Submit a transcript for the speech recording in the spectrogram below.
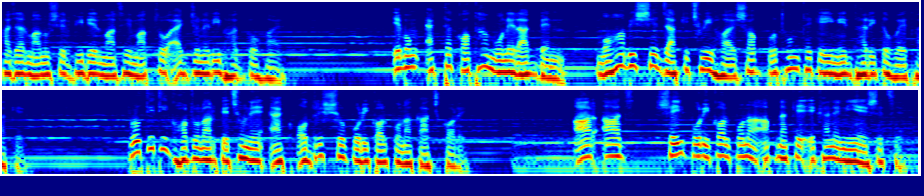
হাজার মানুষের ভিড়ের মাঝে মাত্র একজনেরই ভাগ্য হয়। এবং একটা কথা মনে রাখবেন, মহাবিশ্বে যা কিছুই হয় সব প্রথম থেকেই নির্ধারিত হয়ে থাকে। প্রতিটি ঘটনার পেছনে এক অদৃশ্য পরিকল্পনা কাজ করে। আর আজ সেই পরিকল্পনা আপনাকে এখানে নিয়ে এসেছে।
